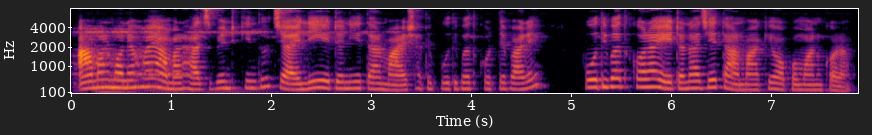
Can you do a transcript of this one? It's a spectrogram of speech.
আমার মনে হয় আমার হাজব্যান্ড কিন্তু চাইলেই এটা নিয়ে তার মায়ের সাথে প্রতিবাদ করতে পারে। প্রতিবাদ করা এটা না যে তার মাকে অপমান করা।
